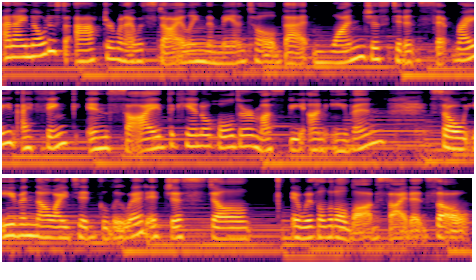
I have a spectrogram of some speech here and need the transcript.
And I noticed after when I was styling the mantle that one just didn't sit right. I think inside the candle holder must be uneven. So even though I did glue it, it just still, it was a little lopsided. So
